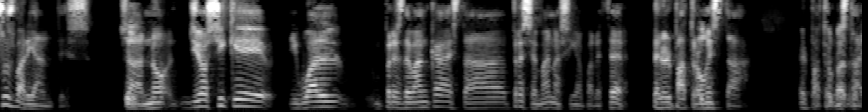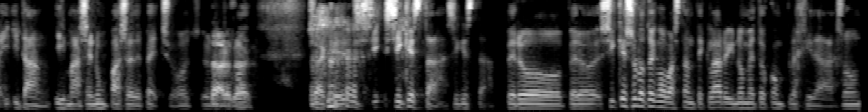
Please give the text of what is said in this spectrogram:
sus variantes. O sea, no, yo sí que igual un press de banca está tres semanas sin aparecer, pero el patrón está. El patrón, está y, tan, y más en un pase de pecho. O sea que sí, que está, sí que está. Pero, pero sí que eso lo tengo bastante claro y no meto complejidad. Son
